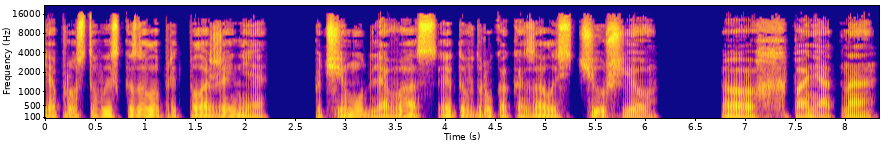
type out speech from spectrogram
«Я просто высказала предположение, почему для вас это вдруг оказалось чушью». «Ох, понятно.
